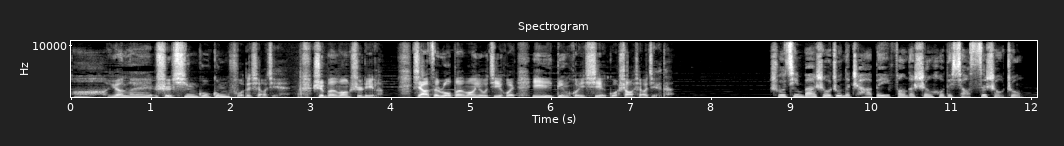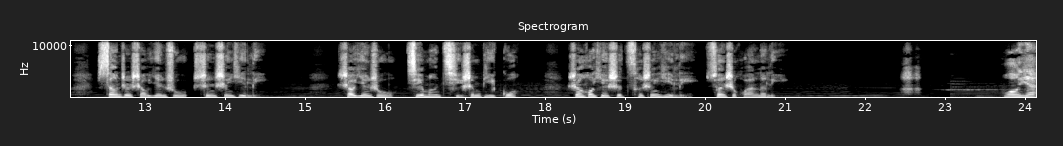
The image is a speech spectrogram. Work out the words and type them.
哦，原来是兴国公府的小姐，是本王失礼了。下次若本王有机会，一定会谢过邵小姐的。楚青把手中的茶杯放到身后的小厮手中，向着邵颜如深深一礼。邵颜如急忙起身避过，然后也是侧身一礼，算是还了礼。王爷，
